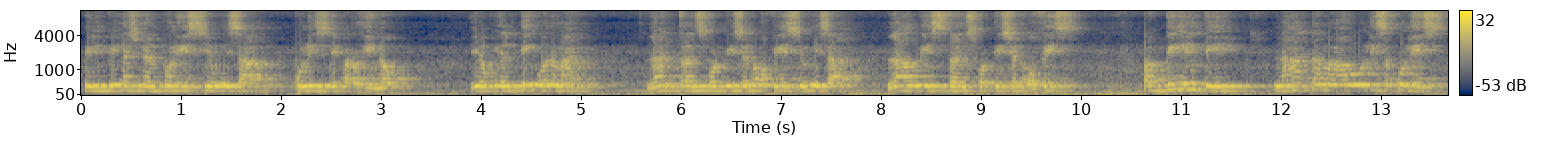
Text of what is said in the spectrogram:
Philippine National Police, yung isa, Police ni Paruhinog. Yung LTO naman, Land Transportation Office, yung isa, Lawis Transportation Office. Pag PNP, lahat ng mga huli sa police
